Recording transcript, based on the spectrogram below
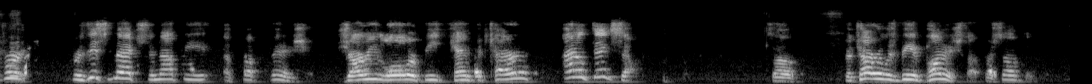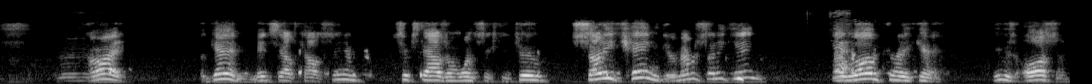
for for this match to not be a fuck finish, Jerry Lawler beat Ken Patera. I don't think so. So Patera was being punished for something. Mm-hmm. All right, again, Mid South Coliseum, six thousand one sixty two. Sonny King, do you remember Sonny King? I love Sonny King. He was awesome.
